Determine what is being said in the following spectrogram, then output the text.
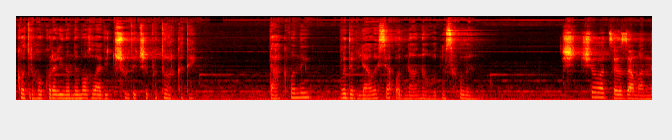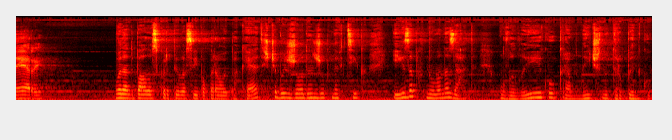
котрого короліна не могла відчути чи поторкати. Так вони видивлялися одна на одну з хвилину. Що це за манери? Вона дбало скоротила свій паперовий пакет, щоби жоден жук не втік, і запхнула назад у велику крамничну торбинку.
